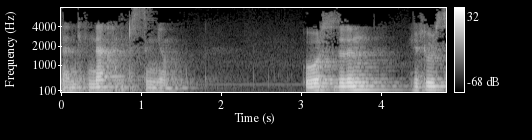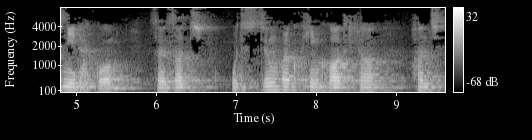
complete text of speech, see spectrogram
нандинаа халгилсан юм. Өөрсдөд нь хэлүүлсний дагуу сонсож үдссэн холгохийн коодлоо хонцд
